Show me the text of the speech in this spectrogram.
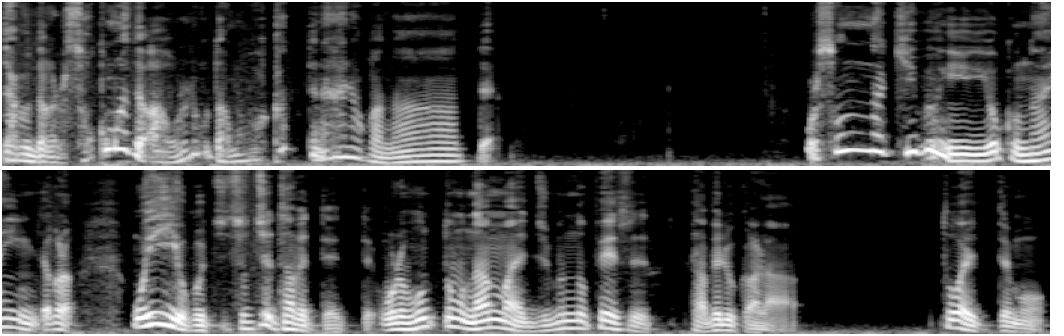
多分だからそこまで、あ、俺のことあんま分かってないのかなって。俺そんな気分良くないんだから、もういいよ、こっち、そっちで食べてって。俺ほんともう何枚自分のペースで食べるから、とは言っても、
